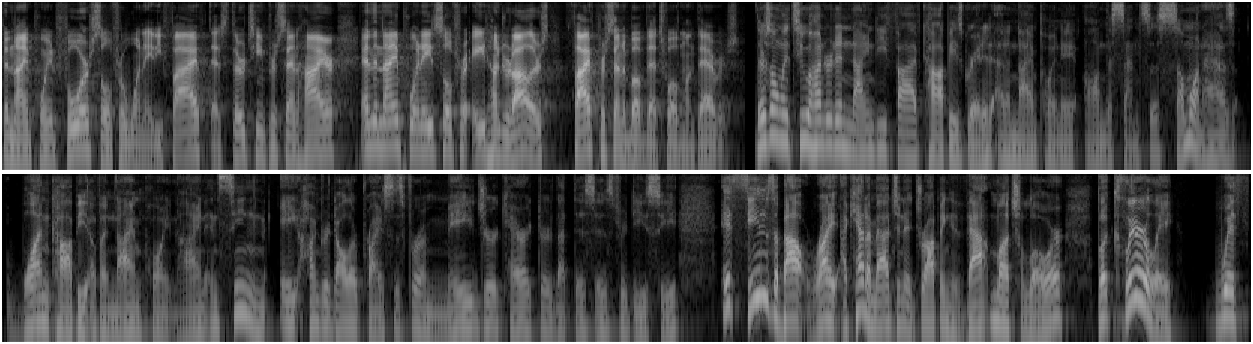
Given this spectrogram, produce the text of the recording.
The 9.4 sold for 185, that's 13% higher. And the 9.8 sold for $800, 5% above that 12 month average. There's only 295 copies graded at a 9.8 on the census. Someone has one copy of a 9.9, and seeing $800 prices for a major character that this is for DC, it seems about right. I can't imagine it dropping that much lower, but clearly, with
